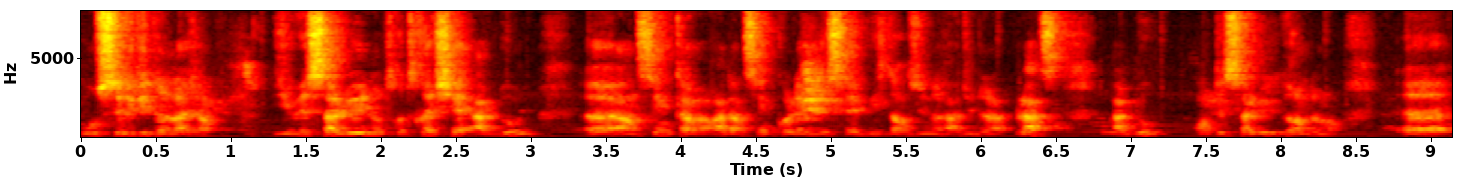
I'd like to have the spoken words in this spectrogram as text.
ou celui qui donne l'argent? Je vais saluer notre très cher Abdul, euh, ancien camarade, ancien collègue de service dans une radio de la place. Abdul, on te salue grandement. Euh,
